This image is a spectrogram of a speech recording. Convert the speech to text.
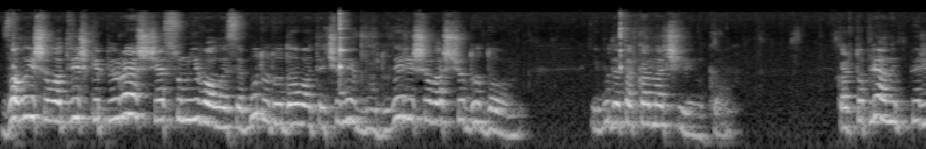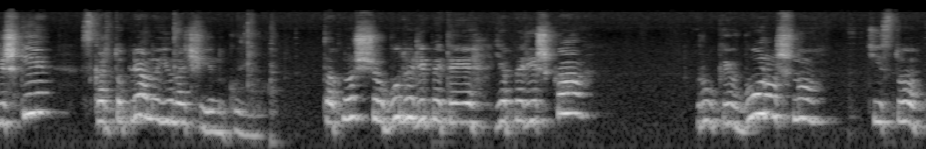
залишила трішки пюре, ще сумнівалася, буду додавати чи не буду. Вирішила, що додам. І буде така начинка. Картопляні пиріжки з картопляною начинкою. Так, ну що, буду ліпити я пиріжка, руки в борошно, тісто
